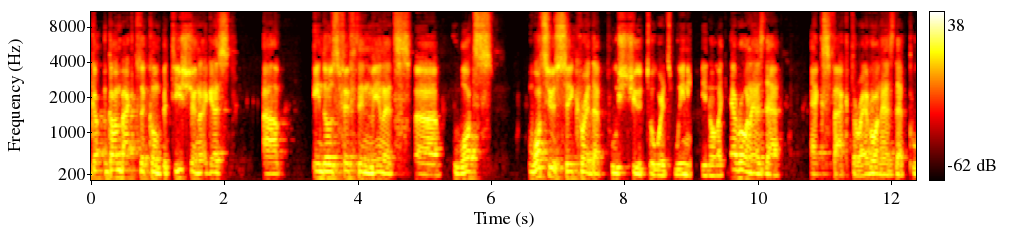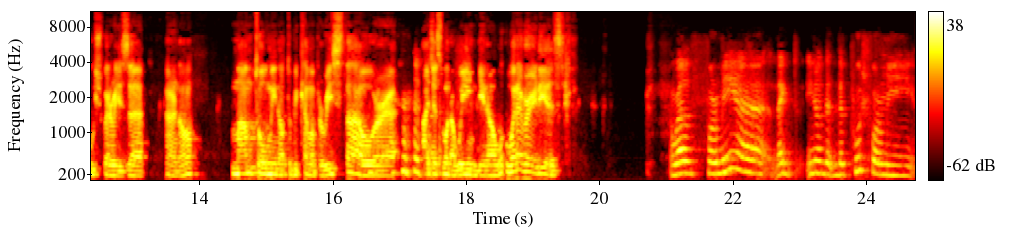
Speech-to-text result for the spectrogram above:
go, going back to the competition, I guess uh, in those 15 minutes, uh, what's what's your secret that pushed you towards winning? You know, like everyone has that X factor. Everyone has that push where is, uh, I don't know, mom told me not to become a barista or uh, I just want to win, you know, whatever it is. Well, for me, uh, like, you know, the, the push for me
